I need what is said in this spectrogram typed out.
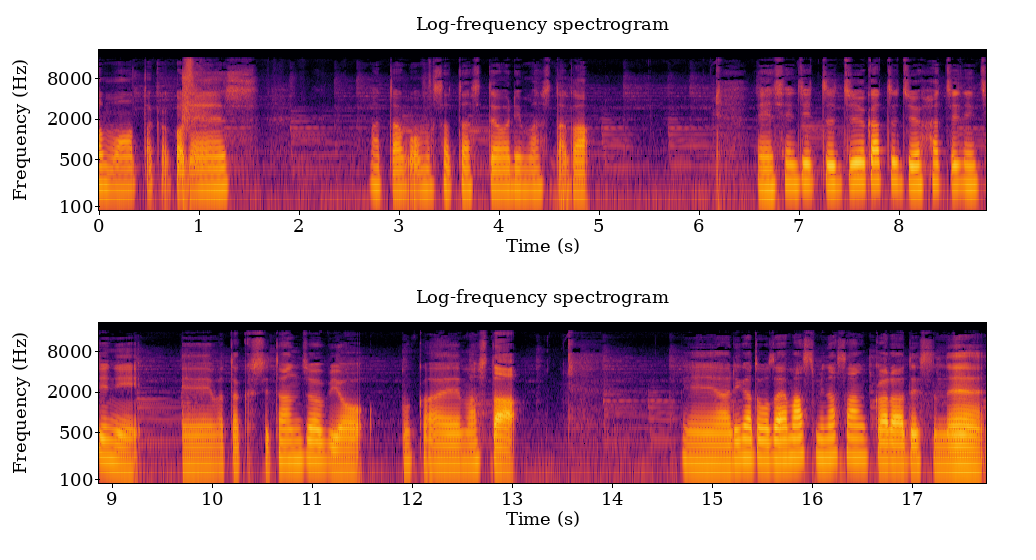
うも、たかこです。またご無沙汰しておりましたが、えー先日10月18日に、えー私誕生日を迎えました。えーありがとうございます。皆さんからですね、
